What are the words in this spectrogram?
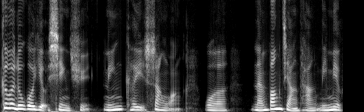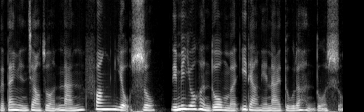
各位如果有兴趣，您可以上网。我南方讲堂里面有个单元叫做“南方有书”，里面有很多我们一两年来读了很多书。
